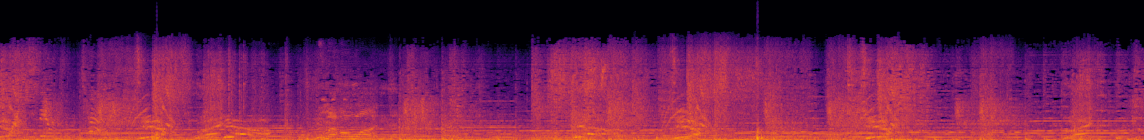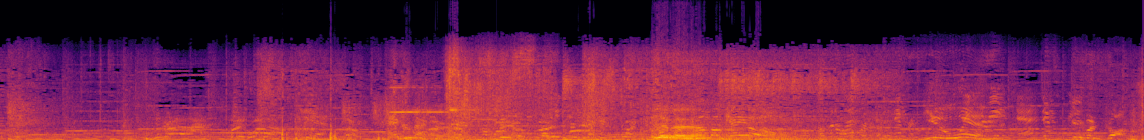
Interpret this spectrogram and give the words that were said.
Maximum! Level one! Bile be. Combo KO! You win! Even gods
